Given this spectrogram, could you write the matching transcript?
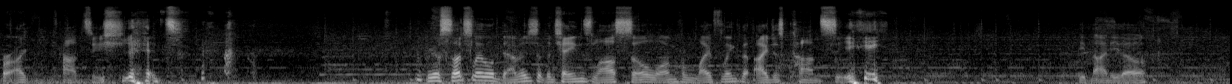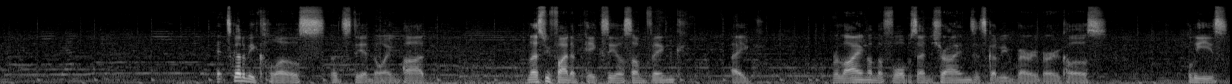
Bro, I can't see shit. we have such little damage that the chains last so long from lifelink that I just can't see. 890 though. It's gonna be close. That's the annoying part. Unless we find a pixie or something, like, relying on the 4% shrines, it's gonna be very, very close. Please.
